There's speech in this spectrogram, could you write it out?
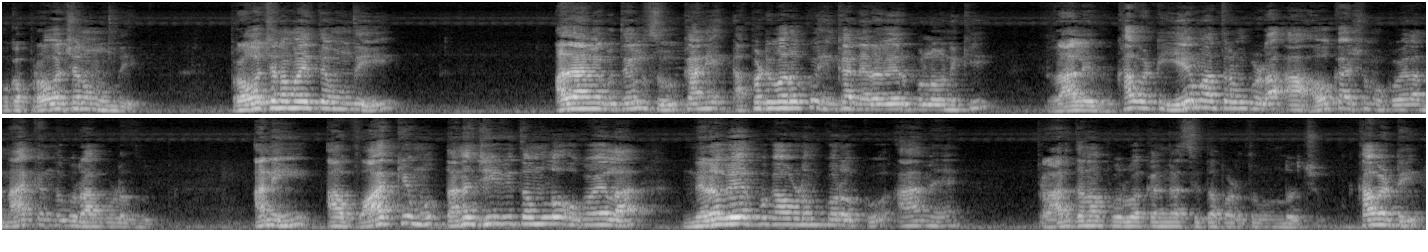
ఒక ప్రవచనం ఉంది. ప్రవచనం అయితే ఉంది అది ఆమెకు తెలుసు కానీ అప్పటి వరకు ఇంకా నెరవేర్పులోనికి రాలేదు. కాబట్టి ఏ మాత్రం కూడా ఆ అవకాశం ఒకవేళ నాకెందుకు రాకూడదు అని ఆ వాక్యము తన జీవితంలో ఒకవేళ నెరవేర్పు కావడం కొరకు ఆమె ప్రార్థనాపూర్వకంగా సిద్ధపడుతూ ఉండొచ్చు. కాబట్టి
